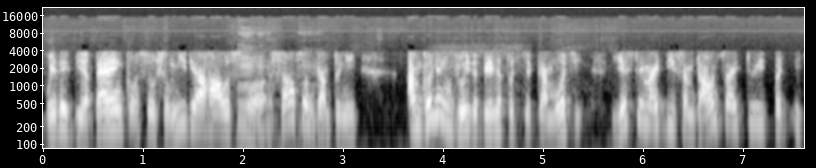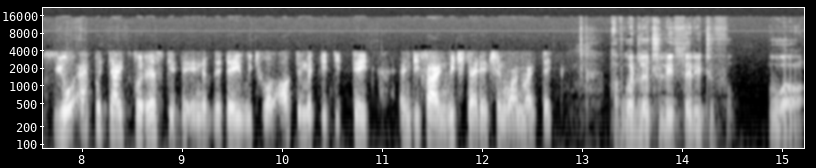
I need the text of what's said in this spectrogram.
whether it be a bank or social media house mm. or a cell phone mm. company, I'm going to enjoy the benefits that come with it. Yes, there might be some downside to it, but it's your appetite for risk at the end of the day which will ultimately dictate and define which direction one might take. I've got literally 30 to, well,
